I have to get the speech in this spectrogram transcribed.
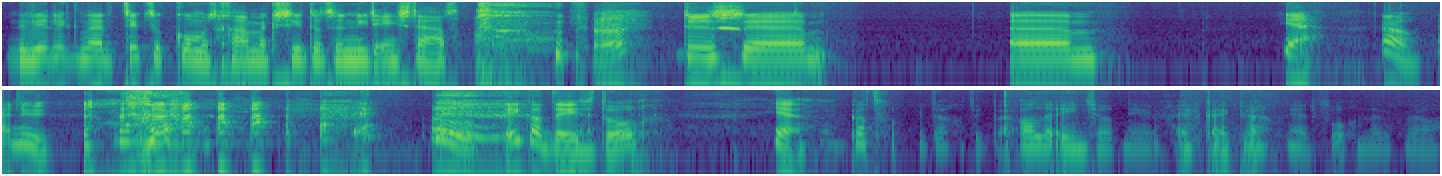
Nu wil ik naar de TikTok comments gaan, maar ik zie dat er niet één staat. Dus, ehm ja, Oh. ja, nu. oh, ik had deze toch? Ja. Ik, had, ik dacht dat ik bij alle eentje had neer. Ik ga even kijken. Ja, de volgende heb ik wel.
